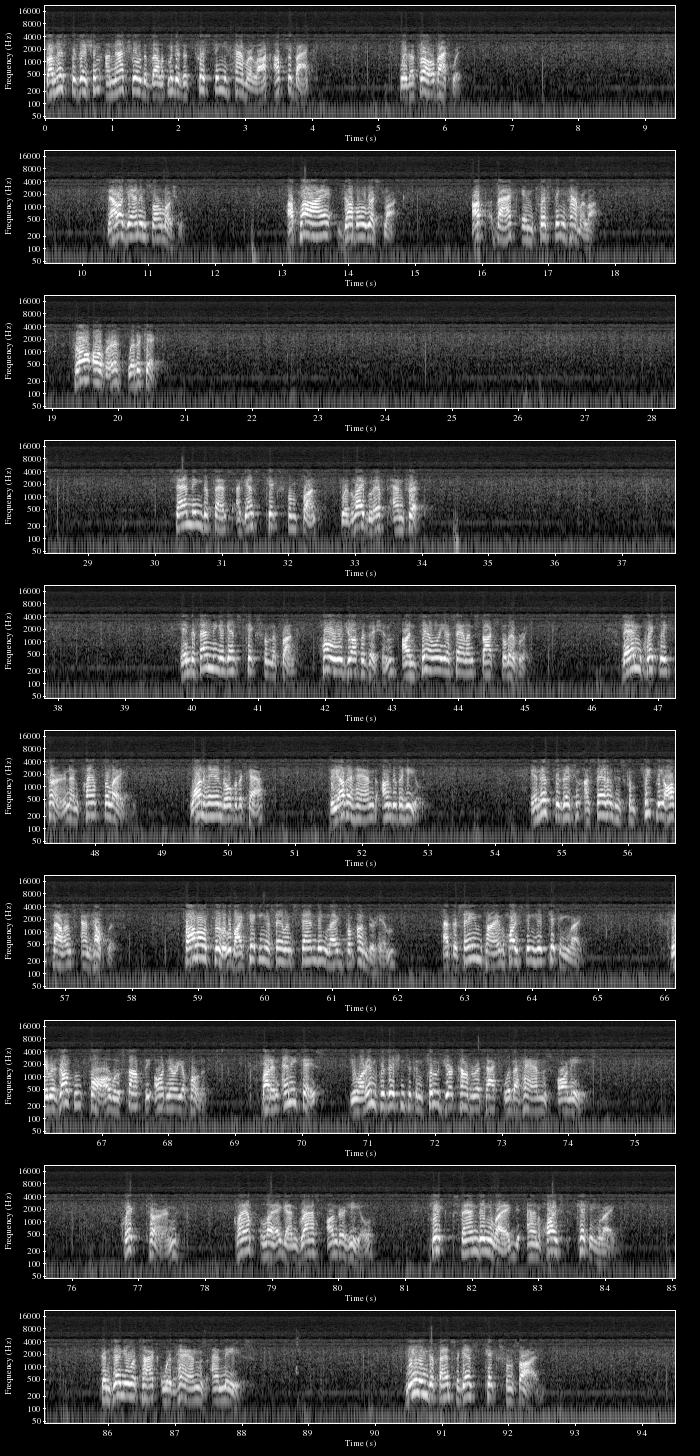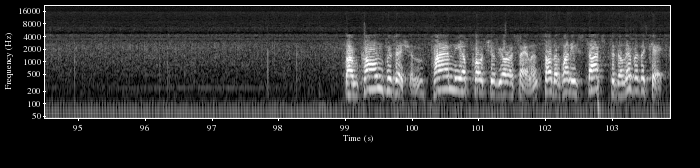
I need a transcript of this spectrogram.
From this position, a natural development is a twisting hammer lock up the back with a throw backward. Now again in slow motion. Apply double wrist lock. Up back in twisting hammer lock. Throw over with a kick. Standing defense against kicks from front with leg lift and trip. In defending against kicks from the front, hold your position until the assailant starts delivery. Then quickly turn and clamp the leg. One hand over the calf, the other hand under the heel. In this position, assailant is completely off balance and helpless. Follow through by kicking assailant's standing leg from under him, at the same time hoisting his kicking leg. The resultant fall will stop the ordinary opponent. But in any case, you are in position to conclude your counterattack with the hands or knees. Quick turn, clamp leg and grasp under heel, kick standing leg and hoist kicking leg. Continue attack with hands and knees. Kneeling defense against kicks from side. From prone position, time the approach of your assailant so that when he starts to deliver the kick,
